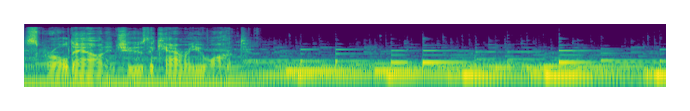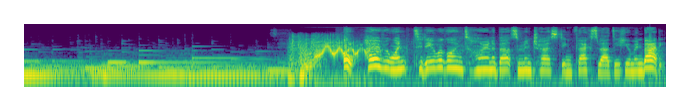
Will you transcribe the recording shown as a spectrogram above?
Scroll down and choose the camera you want. Oh, hi everyone. Today we're going to learn about some interesting facts about the human body.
